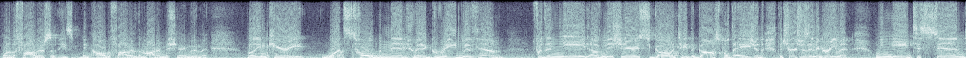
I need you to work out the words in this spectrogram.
one of the fathers. He's been called the father of the modern missionary movement. William Carey once told the men who had agreed with him for the need of missionaries to go and take the gospel to Asia. The church was in agreement. We need to send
